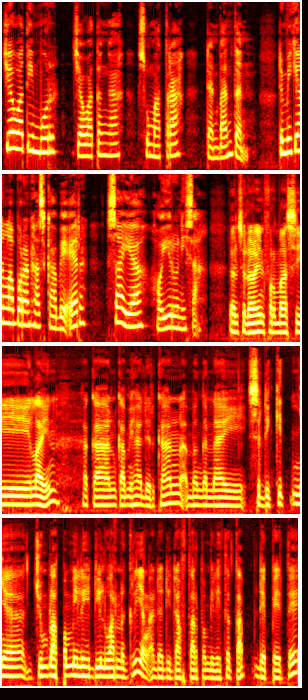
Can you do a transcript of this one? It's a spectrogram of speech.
Jawa Timur, Jawa Tengah, Sumatera, dan Banten. Demikian laporan khas KBR, saya Hoirunisa. Dan saudara informasi lain, akan kami hadirkan mengenai sedikitnya jumlah pemilih di luar negeri yang ada di daftar pemilih tetap DPT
